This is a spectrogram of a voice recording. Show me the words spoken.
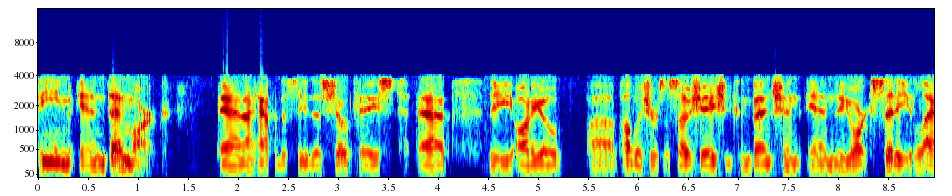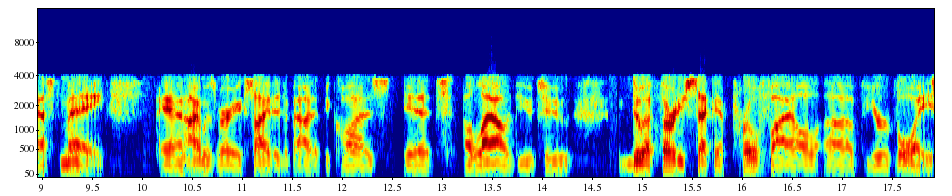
team in Denmark. And I happened to see this showcased at the Audio uh, Publishers Association convention in New York City last May. And I was very excited about it because it allowed you to do a 30 second profile of your voice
